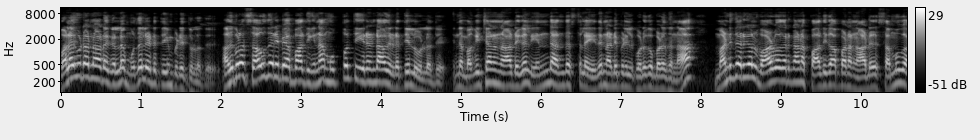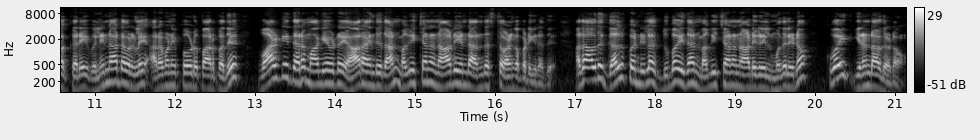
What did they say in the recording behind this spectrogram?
வளைகுடா நாடுகளில் முதல் இடத்தையும் பிடித்துள்ளது. அதுபோல சவுதி அரேபியா பார்த்தீங்கன்னா முப்பத்தி இரண்டாவது இடத்தில் உள்ளது. இந்த மகிழ்ச்சியான நாடுகள் எந்த அந்தஸ்தில் எதன் அடிப்படையில் கொடுக்கப்படுதுன்னா மனிதர்கள் வாழ்வதற்கான பாதுகாப்பான நாடு சமூக அக்கறை வெளிநாட்டவர்களை அரவணைப்போடு பார்ப்பது வாழ்க்கை தரம் ஆகியவற்றை ஆராய்ந்துதான் மகிழ்ச்சியான நாடு என்ற அந்தஸ்து வழங்கப்படுகிறது. அதாவது கல்ஃப் கண்ட்ரியில் துபாய் தான் மகிழ்ச்சியான நாடுகளில் முதலிடம் குவைத் இரண்டாவது இடம்.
